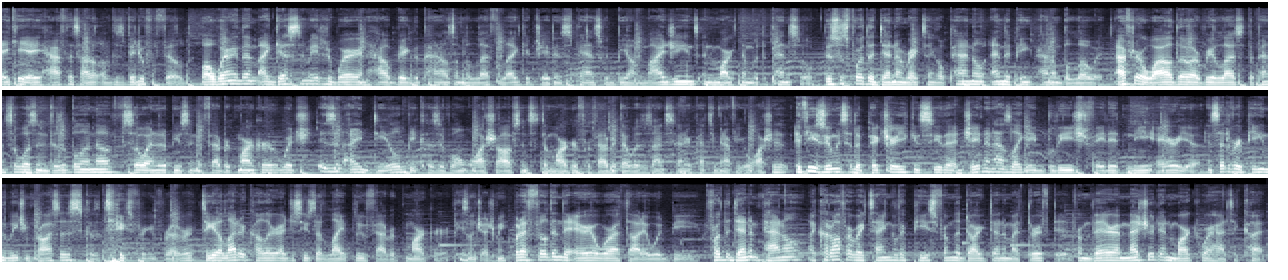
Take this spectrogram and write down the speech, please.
aka half the title of this video fulfilled. While wearing them, I guesstimated where and how big the panels on the left leg of Jaden's pants would be on my jeans and marked them with a pencil. This was for the denim rectangle panel and the pink panel below it. After a while though, I realized the pencil wasn't visible enough, so I ended up using a fabric marker, which isn't ideal because it won't wash off since it's a marker for fabric that was designed to stay on your pants even after you wash it. If you zoom into the picture, you can see that Jaden has like a bleached faded knee area. Instead of repeating the bleaching process, because it takes freaking forever, to get a lighter color, I just used a light blue fabric marker. Please don't judge me. But I filled in the area where I thought it would be. For the denim panel, I cut off a rectangular piece from the dark denim I thrifted. From there, I measured and marked where I had to cut.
